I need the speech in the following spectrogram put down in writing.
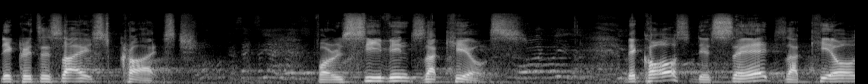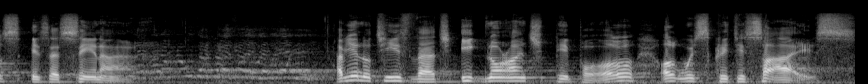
They criticized Christ for receiving Zacchaeus because they said Zacchaeus is a sinner. Have you noticed that ignorant people always criticize?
